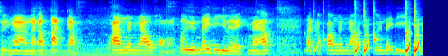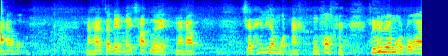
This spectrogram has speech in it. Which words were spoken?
สวยงามนะครับ ตัดกับความเงินเงาของปืนได้ดีเลยนะครับ ตัดกับความเงินเงาของปืนได้ดีนะครับผมนะฮะจะเด่นได้ชัดเลยนะครับ เช็ดให้เลี่ยมหมดนะผมบอกเช็ดให้เลี่ยมหมดเพราะว่า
